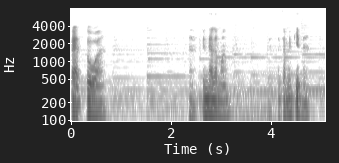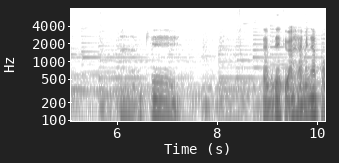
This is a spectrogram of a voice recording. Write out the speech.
แปดตัวอะขึ้นได้แล้วมั้งถ้าจะไม่ผิดนะอ่าโอเค แต่ประเด็นคืออาหารไม่น่าพอ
